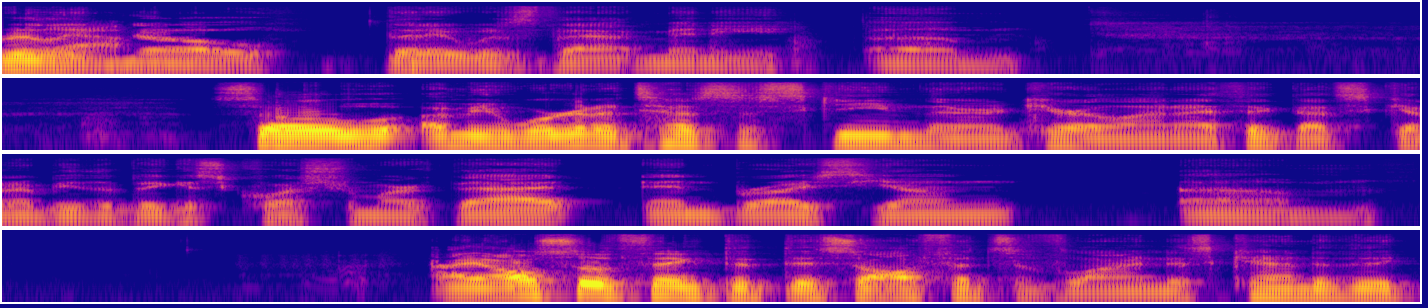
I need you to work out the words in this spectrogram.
really yeah. know that it was that many. Um, so, I mean, we're going to test the scheme there in Carolina. I think that's going to be the biggest question mark. That and Bryce Young. Um, I also think that this offensive line is kind of the,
